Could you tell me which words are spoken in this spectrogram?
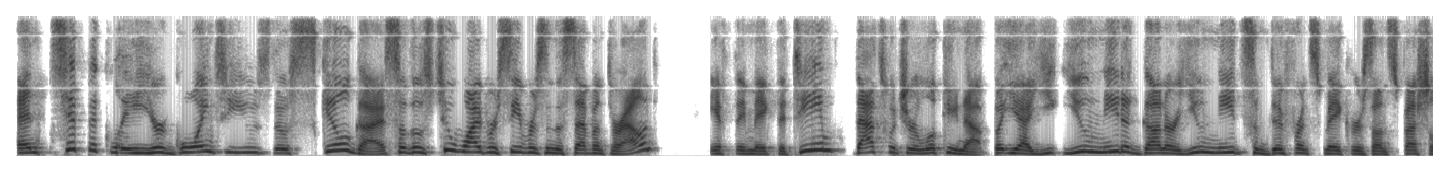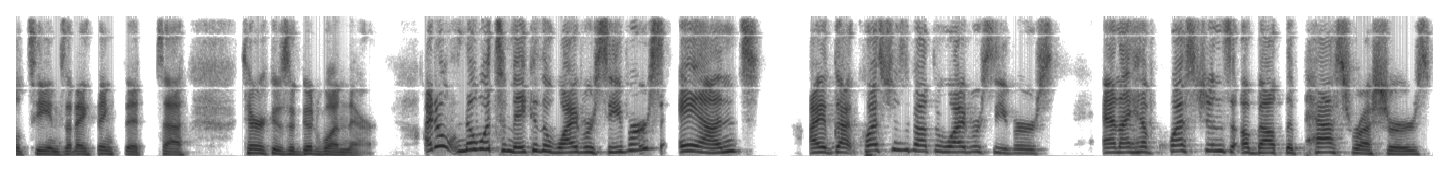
And typically, you're going to use those skill guys. So, those two wide receivers in the seventh round, if they make the team, that's what you're looking at. But yeah, you, you need a gunner. You need some difference makers on special teams. And I think that uh, Tariq is a good one there. I don't know what to make of the wide receivers. And I've got questions about the wide receivers and I have questions about the pass rushers.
